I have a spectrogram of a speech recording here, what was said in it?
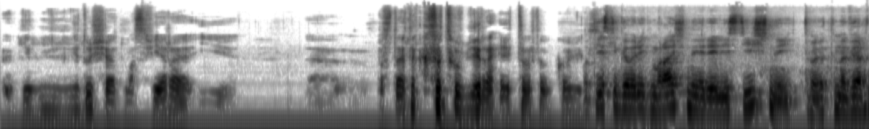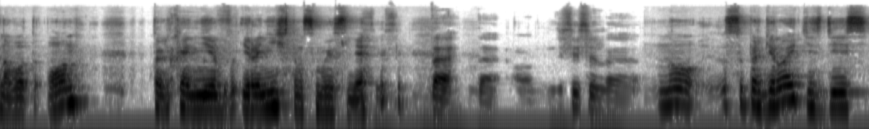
гнетущая атмосфера и постоянно кто-то умирает в этом комиксе. Вот если говорить мрачный и реалистичный, то это, наверное, вот он, только не в ироничном смысле. Да, да, действительно... Ну, супергеройки здесь...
